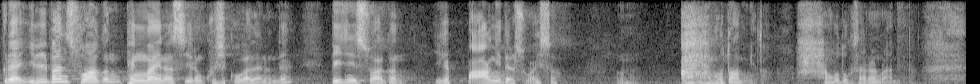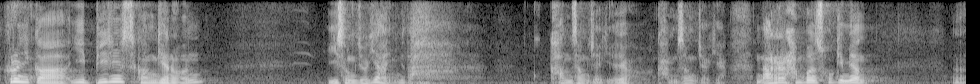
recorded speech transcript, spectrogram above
그래 일반 수학은 100 마이너스 1은 99가 되는데 비즈니스 수학은 이게 빵이 될 수가 있어. 어, 아무도 안 믿어. 아무도 그 사람을 안 믿어. 그러니까 이 비즈니스 관계는 이성적이 아닙니다. 감성적이에요. 감성적이야. 나를 한번 속이면 어,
